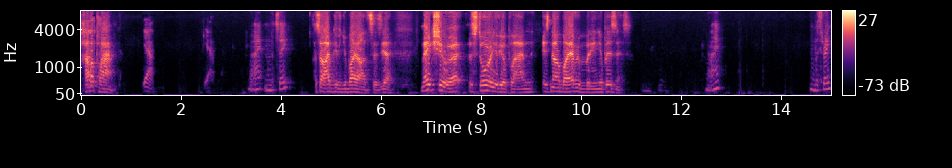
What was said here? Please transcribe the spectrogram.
Have a plan. Yeah. Yeah. Right, number two. So I'm giving you my answers. Yeah. Make sure the story of your plan is known by everybody in your business. Right. Number three.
